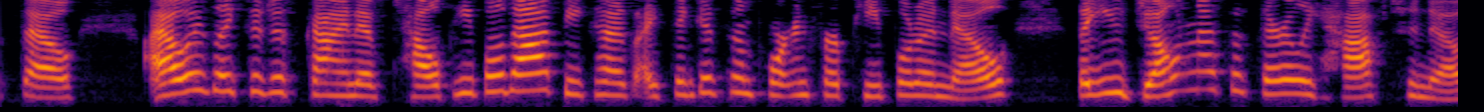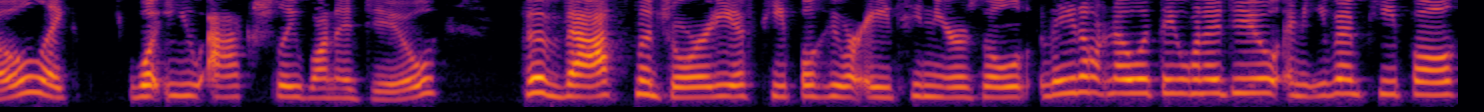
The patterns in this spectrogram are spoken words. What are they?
So I always like to just kind of tell people that because I think it's important for people to know that you don't necessarily have to know like what you actually want to do. The vast majority of people who are 18 years old, they don't know what they want to do. And even people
